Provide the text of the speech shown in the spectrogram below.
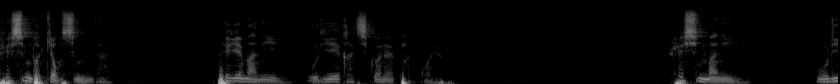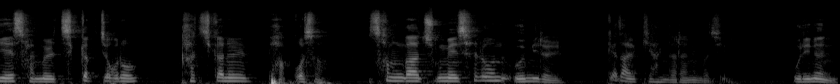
회심밖에 없습니다. 회개만이 우리의 가치관을 바꿔요. 회심만이 우리의 삶을 즉각적으로 가치관을 바꿔서 삶과 죽음의 새로운 의미를 깨닫게 한다라는 거지요. 우리는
